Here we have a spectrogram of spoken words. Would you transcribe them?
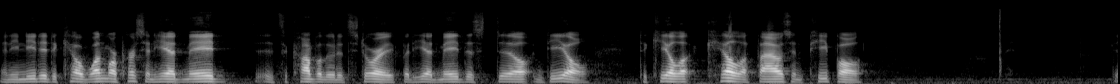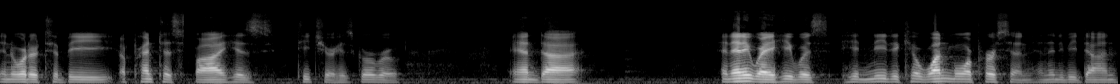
And he needed to kill one more person. He had made, it's a convoluted story, but he had made this deal, deal to kill, kill a thousand people in order to be apprenticed by his teacher, his guru. And, uh, and anyway, he was he needed to kill one more person, and then he'd be done.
